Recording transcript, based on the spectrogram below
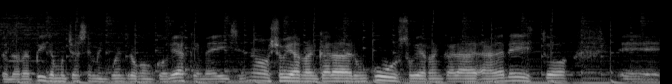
te lo repito, muchas veces me encuentro con colegas que me dicen, no, yo voy a arrancar a dar un curso, voy a arrancar a, dar esto. Eh,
